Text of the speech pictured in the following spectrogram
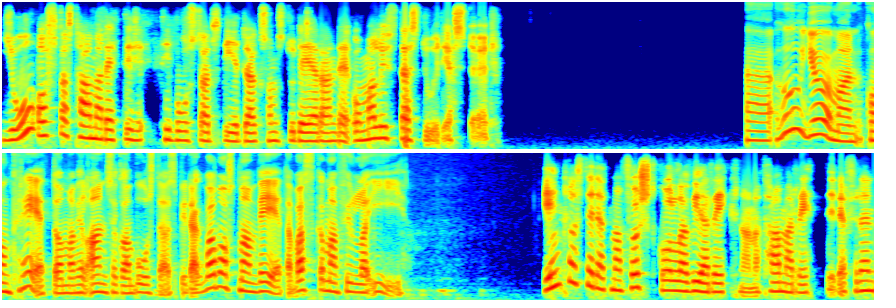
Jo, oftast har man rätt till, till bostadsbidrag som studerande om man lyfter studiestöd. Uh, hur gör man konkret om man vill ansöka om bostadsbidrag? Vad måste man veta? Vad ska man fylla i? Enklast är det att man först kollar via räknaren att har man rätt i det, för den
